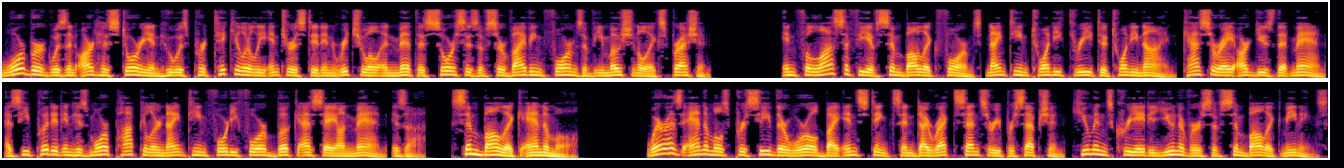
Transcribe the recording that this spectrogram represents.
Warburg was an art historian who was particularly interested in ritual and myth as sources of surviving forms of emotional expression. In Philosophy of Symbolic Forms 1923 Cassirer argues that man as he put it in his more popular 1944 book Essay on Man is a «symbolic animal» Whereas animals perceive their world by instincts and direct sensory perception, humans create a universe of symbolic meanings.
